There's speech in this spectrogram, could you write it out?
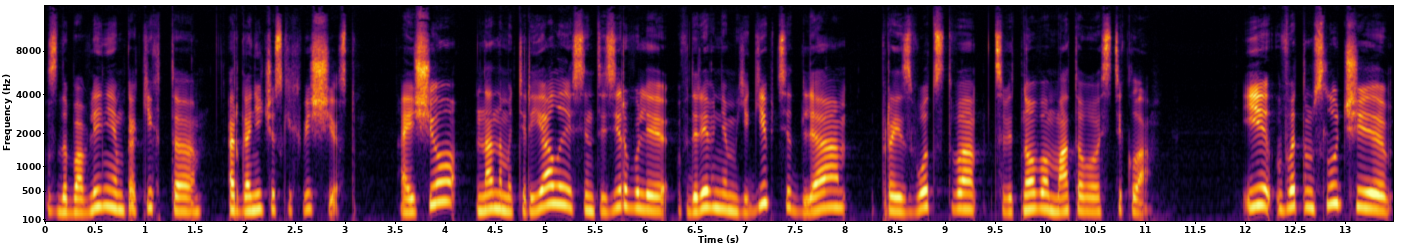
с добавлением каких-то органических веществ. А еще наноматериалы синтезировали в Древнем Египте для производства цветного матового стекла. И в этом случае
